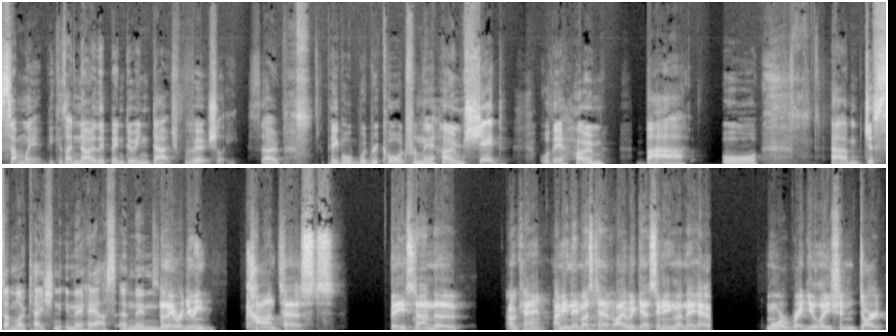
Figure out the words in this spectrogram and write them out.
somewhere because I know they've been doing Dutch virtually. So people would record from their home shed or their home bar or um, just some location in their house. And then, So they were doing contests based on the. Okay, I mean they must have. I would guess in England they have more regulation dart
